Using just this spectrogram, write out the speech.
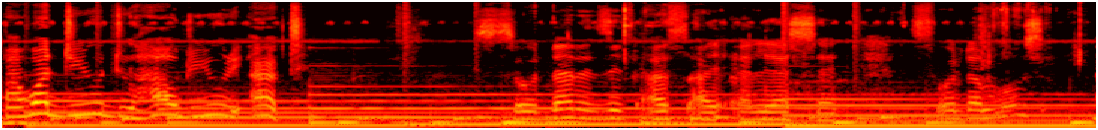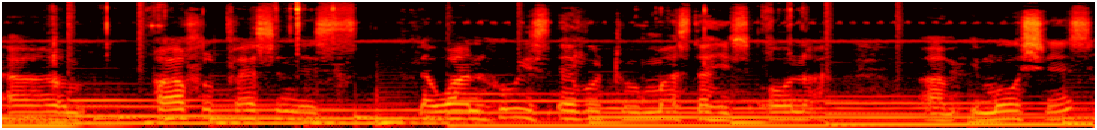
But what do you do? How do you react? So that is it, as I earlier said. So the most um, powerful person is the one who is able to master his own um, emotions,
